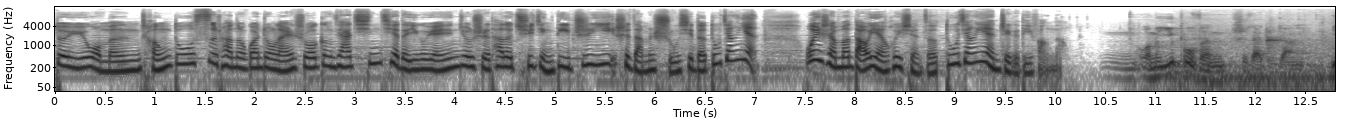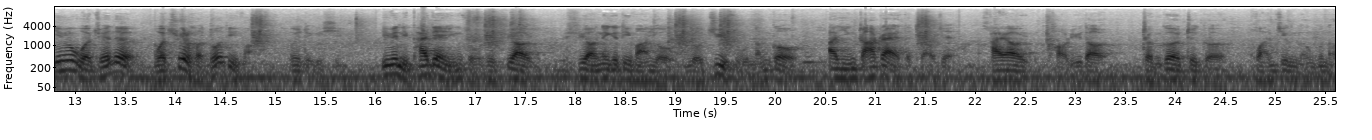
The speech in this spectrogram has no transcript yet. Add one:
对于我们成都、四川的观众来说更加亲切的一个原因，就是它的取景地之一是咱们熟悉的都江堰。为什么导演会选择都江堰这个地方呢？我们一部分是在都江堰，因为我觉得我去了很多地方为这个戏，因为你拍电影总是需要需要那个地方有有剧组能够安营扎寨的条件，还要考虑到整个这个环境能不能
